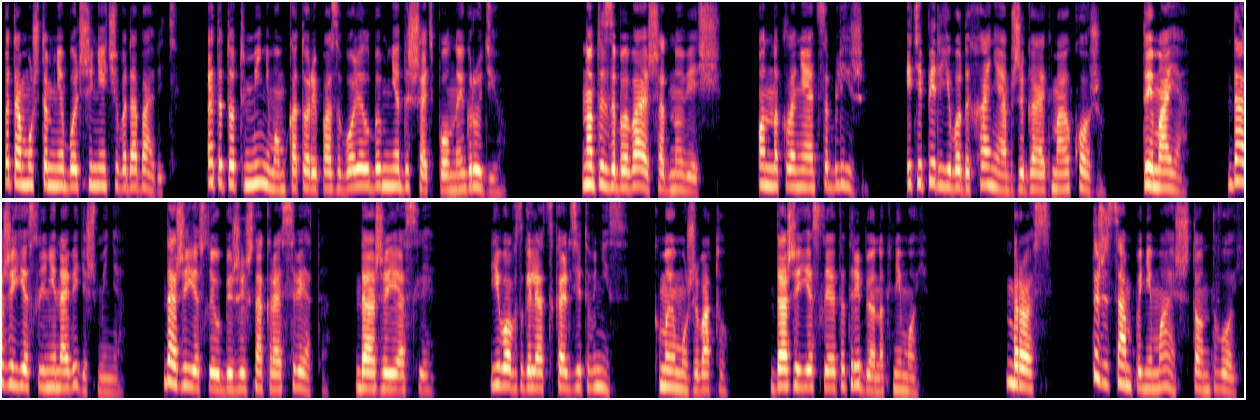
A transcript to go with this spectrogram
потому что мне больше нечего добавить. Это тот минимум, который позволил бы мне дышать полной грудью. Но ты забываешь одну вещь. Он наклоняется ближе, и теперь его дыхание обжигает мою кожу. Ты моя. Даже если ненавидишь меня. Даже если убежишь на край света. Даже если... Его взгляд скользит вниз, к моему животу. Даже если этот ребенок не мой. Брось. Ты же сам понимаешь, что он твой.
